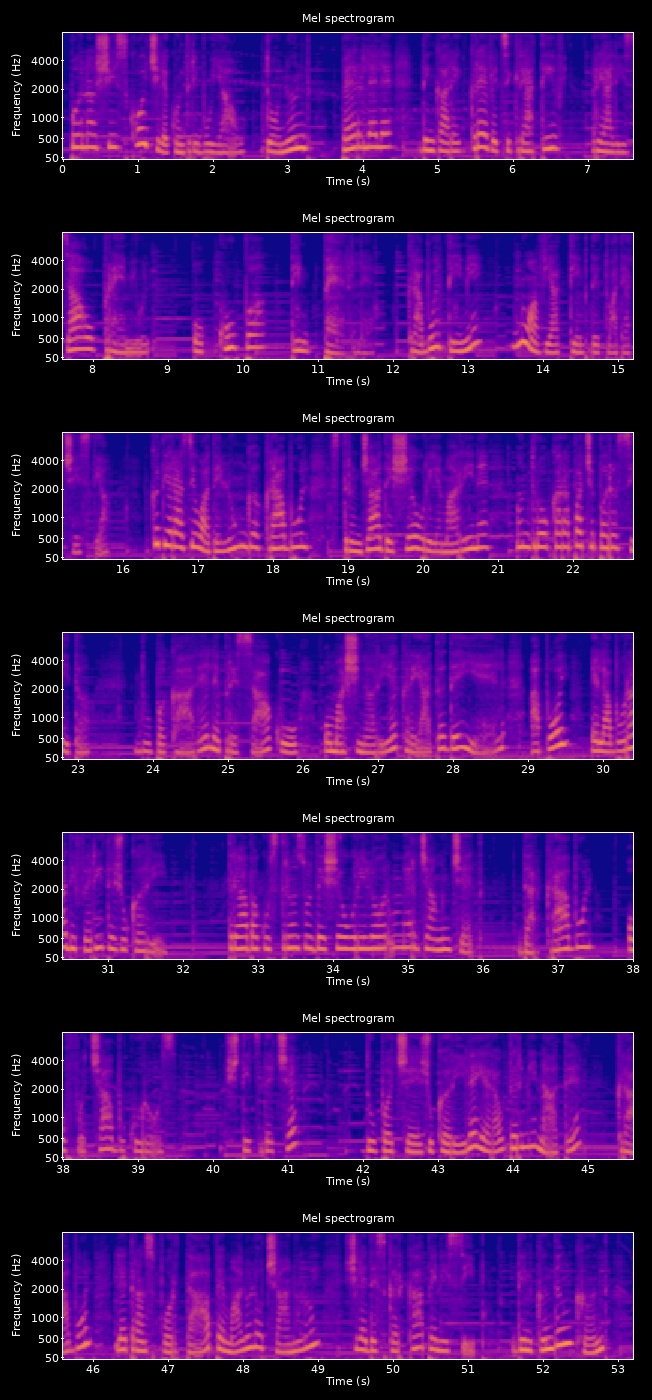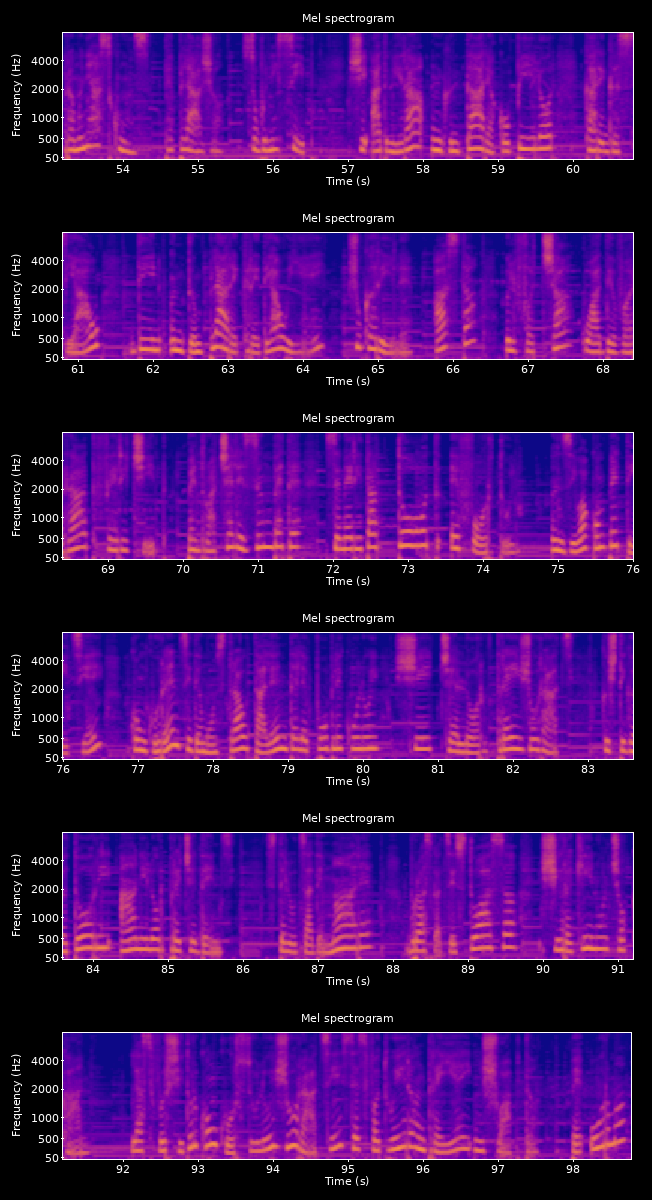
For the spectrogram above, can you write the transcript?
Până și scoicile contribuiau, donând perlele din care creveții creativi realizau premiul, o cupă din perle. Crabul Timi nu avea timp de toate acestea – cât era ziua de lungă, crabul strângea deșeurile marine într-o carapace părăsită, după care le presa cu o mașinărie creată de el, apoi elabora diferite jucării. Treaba cu strânsul deșeurilor mergea încet, dar crabul o făcea bucuros. Știți de ce? După ce jucăriile erau terminate, Crabul le transporta pe malul oceanului și le descărca pe nisip. Din când în când rămânea ascuns pe plajă, sub nisip, și admira încântarea copiilor care găseau, din întâmplare credeau ei, jucăriile. Asta îl făcea cu adevărat fericit. Pentru acele zâmbete se merita tot efortul. În ziua competiției, concurenții demonstrau talentele publicului și celor trei jurați, câștigătorii anilor precedenți, steluța de mare, broasca țestoasă și rechinul ciocan. La sfârșitul concursului, jurații se sfătuiră între ei în șoaptă. Pe urmă,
